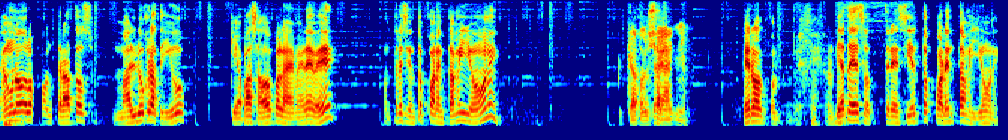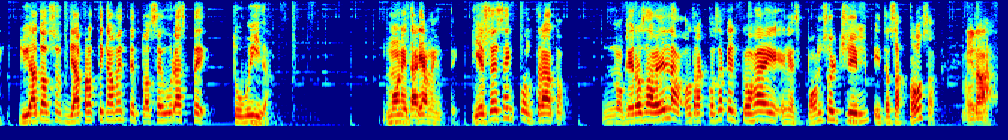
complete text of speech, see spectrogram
Es uno de los contratos más lucrativos que ha pasado por la MLB. Son 340 millones. 14 años. Pero olvídate de eso, 340 millones. Yo ya, tú ya prácticamente tú aseguraste tu vida monetariamente. Y eso es en contrato. No quiero saber las otras cosas que él coja en, en sponsorship y todas esas cosas. Mira,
